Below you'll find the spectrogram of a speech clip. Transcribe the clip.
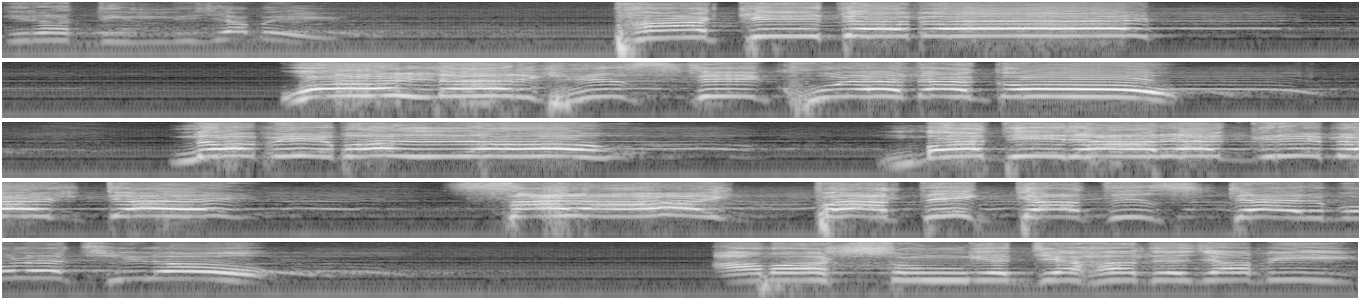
এরা দিল্লি যাবে? ফাঁকি দেবে! ওয়ার্ল্ডের হিস্ট্রি খুলে দেখো! নবী বলল, মদিনার এগ্রিমেন্টে আমার সঙ্গে জেহাদে যাবি?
